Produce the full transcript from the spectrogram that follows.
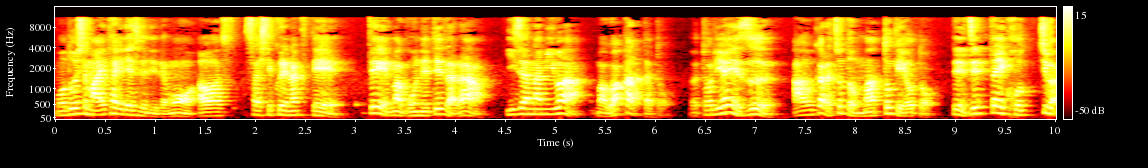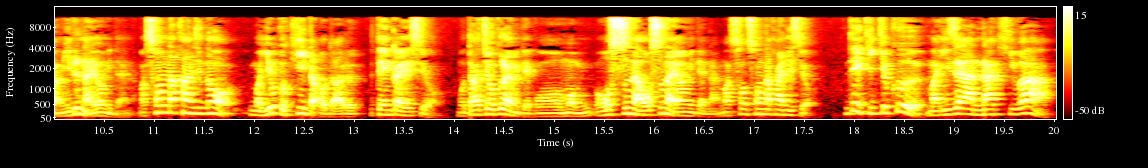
もうどうしても会いたいですって言っても会わさせてくれなくて、で、まあごねてたら、イザナミは、まあ分かったと。とりあえず、会うからちょっと待っとけよと。で、絶対こっちは見るなよ、みたいな。まあそんな感じの、まあよく聞いたことある展開ですよ。もうダチョウくらい見て、こう、もう押すな、押すなよ、みたいな。まあそ、そんな感じですよ。で、結局、まあイザナキは、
